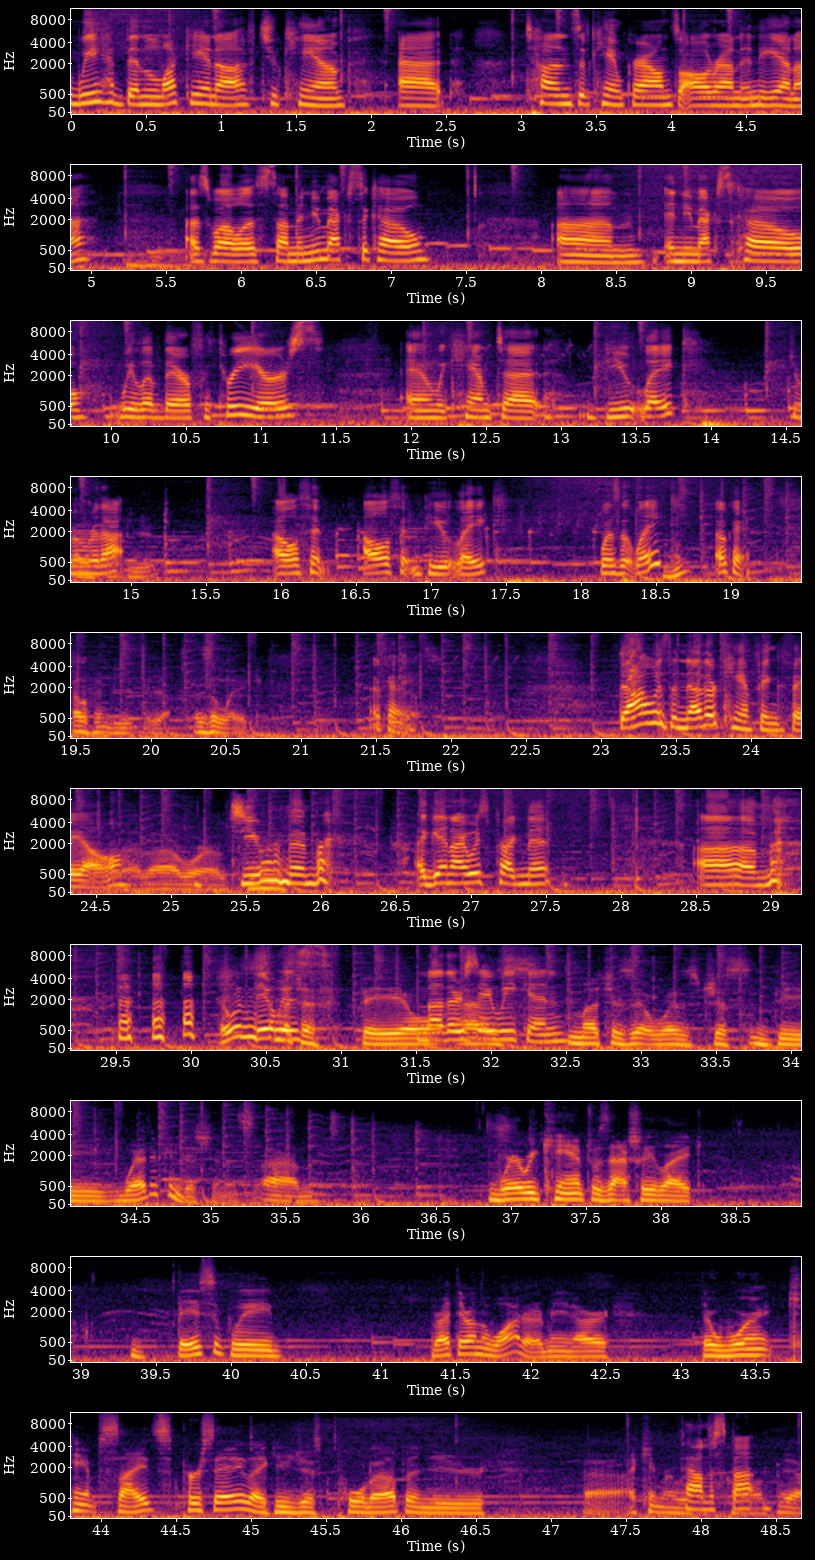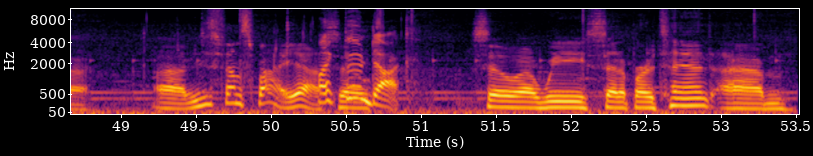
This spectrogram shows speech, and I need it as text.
We have been lucky enough to camp at tons of campgrounds all around Indiana, as well as some in New Mexico. Um, in New Mexico, we lived there for three years, and we camped at Butte Lake. Do you remember that? Butte. Elephant Elephant Butte Lake. Was it Lake? Okay. Elephant Butte, yeah, there's a lake. Okay. Yes. That was another camping fail. Yeah, that was. Do you remember? Again, I was pregnant. Um, It wasn't It so much a fail. Mother's Day weekend. Much as it was just the weather conditions. Um, where we camped was actually like basically right there on the water. I mean, our there weren't campsites per se. Like you just pulled up and you, uh, I can't remember. Found a spot? called. Yeah, uh, you just found a spot. Yeah, like so, Boondock. So uh, we set up our tent. Um,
